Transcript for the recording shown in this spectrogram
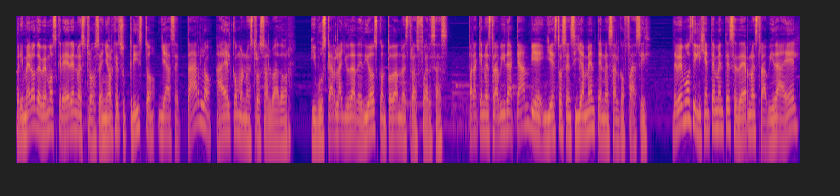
Primero debemos creer en nuestro Señor Jesucristo y aceptarlo a Él como nuestro Salvador, y buscar la ayuda de Dios con todas nuestras fuerzas para que nuestra vida cambie y esto sencillamente no es algo fácil. Debemos diligentemente ceder nuestra vida a Él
